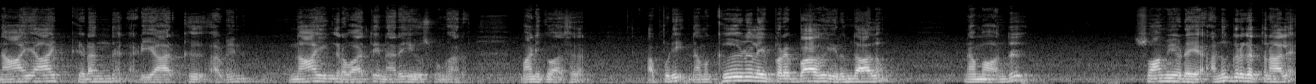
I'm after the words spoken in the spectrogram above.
நாயாய் கிடந்த அடியார்க்கு அப்படின்னு நாய்ங்கிற வார்த்தையை நிறைய யூஸ் பண்ணுவார் மாணிக்கவாசகர். அப்படி நம்ம கீழ்நிலை பிறப்பாக இருந்தாலும் நம்ம வந்து சுவாமியுடைய அனுகிரகத்தினால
